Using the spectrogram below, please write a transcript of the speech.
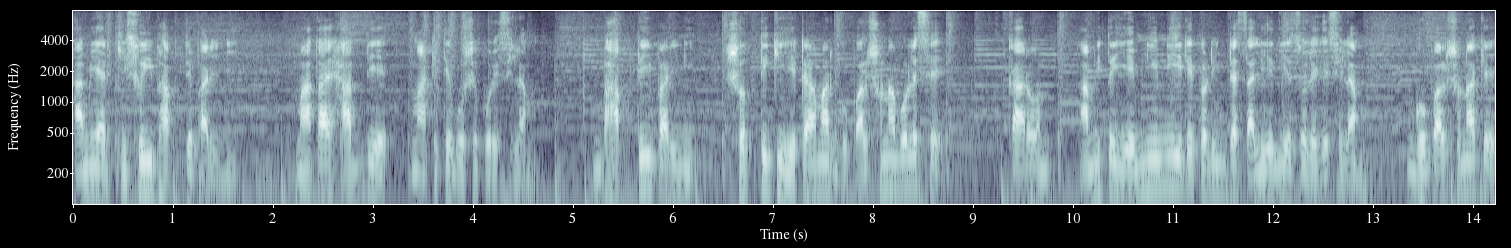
আমি আর কিছুই ভাবতে পারিনি। মাথায় হাত দিয়ে মাটিতে বসে পড়েছিলাম। ভাবতেই পারিনি, সত্যি কি এটা আমার গোপাল সোনা বলেছে? কারণ আমি তো এমনি এমনি রেকর্ডিংটা চালিয়ে দিয়ে চলে গেছিলাম। গোপাল সোনাকে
